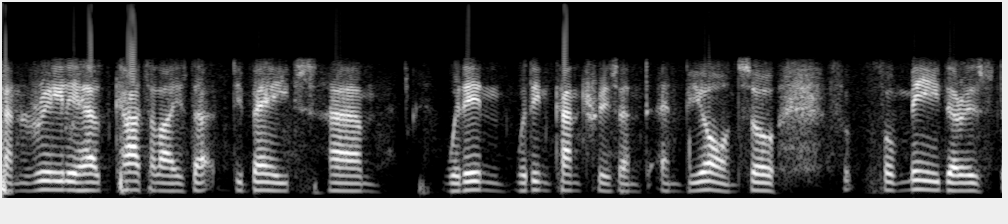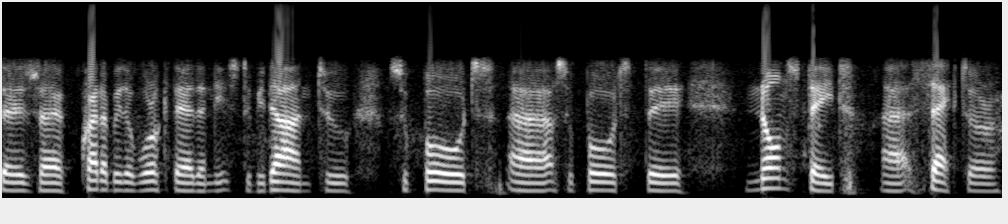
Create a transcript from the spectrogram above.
can really help catalyze that debate um, within within countries and and beyond. So, for, for me, there is there is uh, quite a bit of work there that needs to be done to support uh, support the non-state uh, sector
